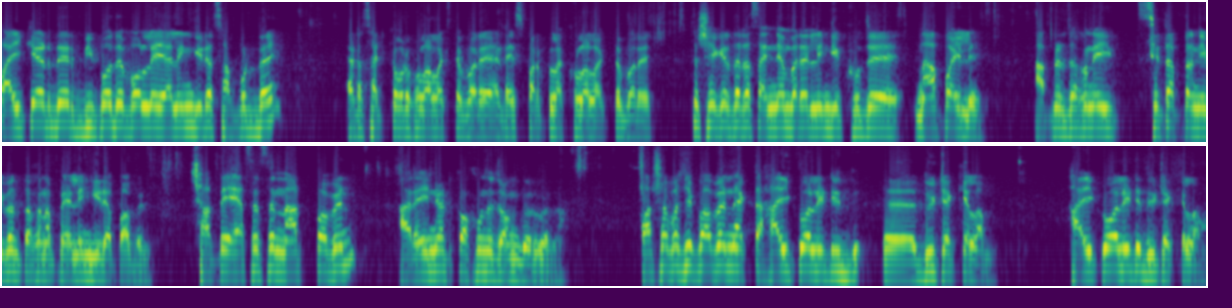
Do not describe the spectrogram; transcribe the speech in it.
বাইকারদের বিপদে পড়লে এলএঙ্গিটা সাপোর্ট দেয়। একটা সাইড কভার খোলা লাগতে পারে, একটা স্পার্ক প্লাগ খোলা লাগতে পারে। তো সেক্ষেত্রে একটা সাইড নাম্বার এলএঙ্গি খুঁজে না পাইলে আপনি যখন এই সেট আপটা নেবেন তখন আপনি এলএঙ্গিটা পাবেন। সাথে এস এর নাট পাবেন, আর এই নাট কখনো জং ধরবে না। পাশাপাশি পাবেন একটা হাই কোয়ালিটি দুইটা কেলাম। হাই কোয়ালিটি দুইটা কেলাম।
